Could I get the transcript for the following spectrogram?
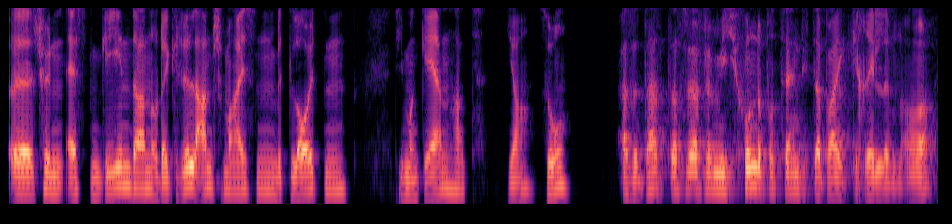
äh, schön essen gehen dann oder Grill anschmeißen mit Leuten, die man gern hat. Ja, so. Also das, das wäre für mich hundertprozentig dabei Grillen, oder?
